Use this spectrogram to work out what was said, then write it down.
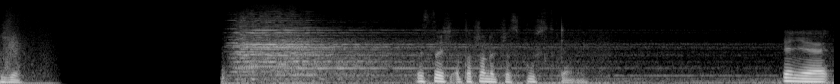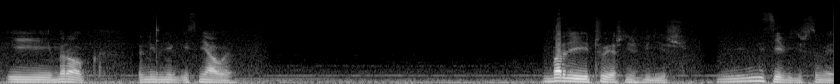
Gdzie? Jesteś otoczony przez pustkę. Cienie i mrok, które nigdy nie istniały. Bardziej czujesz niż widzisz. Nic nie widzisz w sumie.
